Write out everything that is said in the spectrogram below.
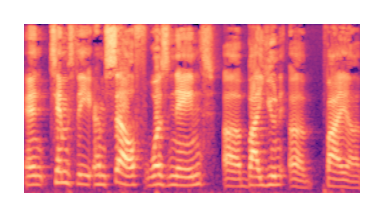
and Timothy himself was named uh, by uh, by uh,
